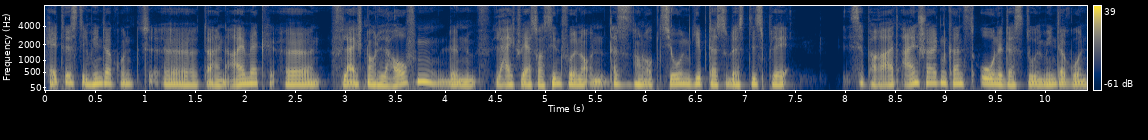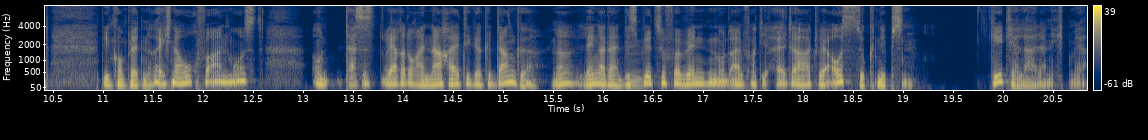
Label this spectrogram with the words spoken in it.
hättest im Hintergrund äh, dein iMac äh, vielleicht noch laufen, denn vielleicht wäre es auch sinnvoll, noch, dass es noch eine Option gibt, dass du das Display separat einschalten kannst, ohne dass du im Hintergrund den kompletten Rechner hochfahren musst. Und das ist, wäre doch ein nachhaltiger Gedanke, ne? länger dein Display zu verwenden und einfach die alte Hardware auszuknipsen. Geht ja leider nicht mehr.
